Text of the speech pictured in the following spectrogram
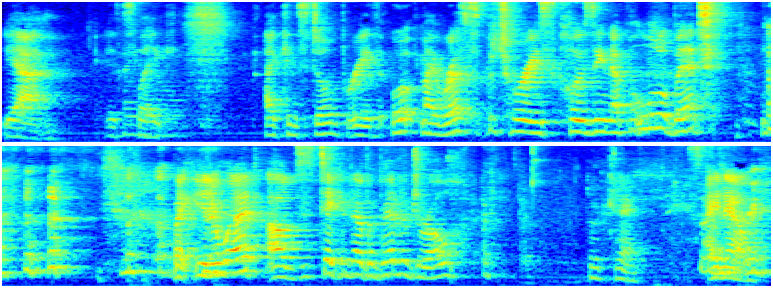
yeah. It's I like know. I can still breathe. Oh, my respiratory's closing up a little bit. but you know what? I'll just take another Benadryl. Okay. So I know.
